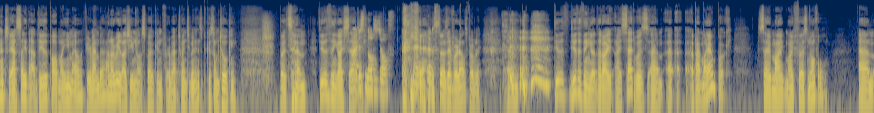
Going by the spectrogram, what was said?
actually I say that the other part of my email, if you remember, and I realise you've not spoken for about twenty minutes because I'm talking, but um, the other thing I said, I just nodded off. No, yeah, so as everyone else probably. Um, the other the other thing that I, I said was um, uh, about my own book, so my my first novel. Um,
